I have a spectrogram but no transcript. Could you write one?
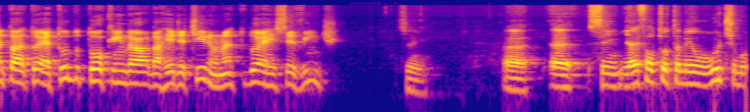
dentro, é tudo token da, da rede Ethereum, né? Tudo RC20. Sim. É, é, sim, e aí faltou também o último,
